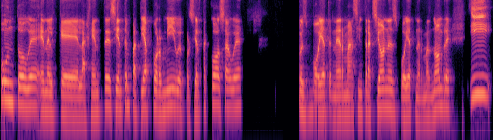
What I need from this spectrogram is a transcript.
punto, güey, en el que la gente siente empatía por mí, güey, por cierta cosa, güey, pues voy a tener más interacciones, voy a tener más nombre. Y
